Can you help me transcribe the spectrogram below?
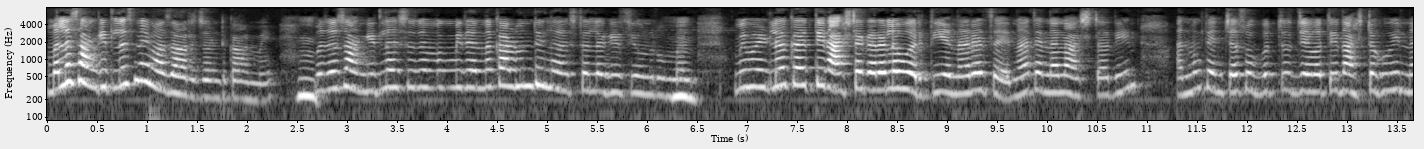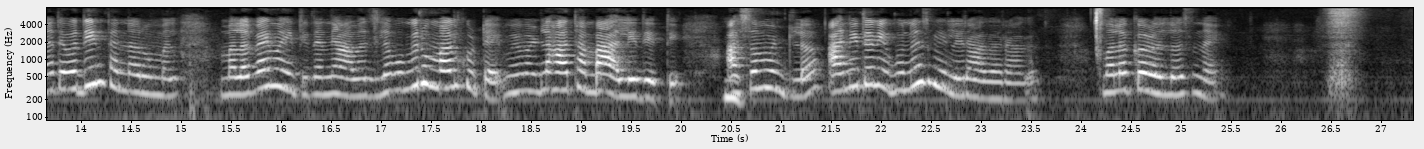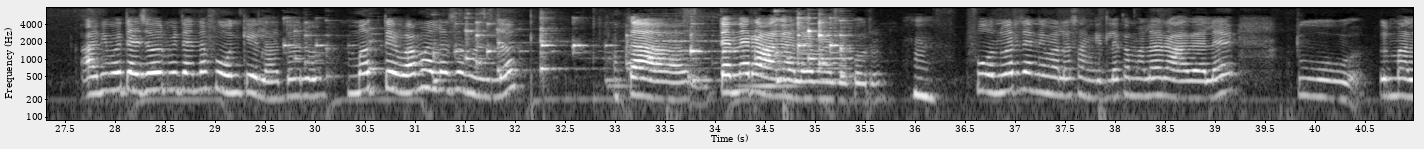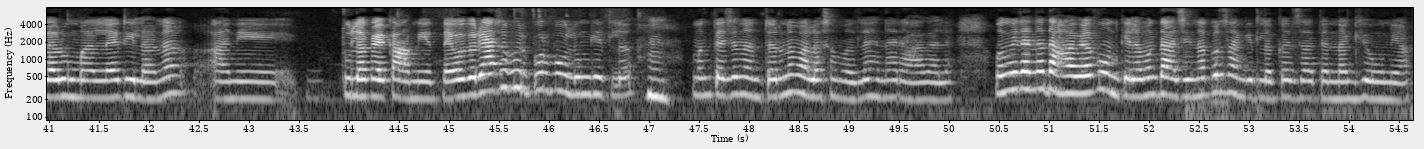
मला सांगितलंच नाही माझं अर्जंट काम आहे. मग जर सांगितलं असतं तर मग मी त्यांना काढून दिलं असतं लगेच येऊन रूमात मी म्हटलं का ते नाश्ता करायला वरती येणारच आहे ना त्यांना नाश्ता देईन. आणि मग त्यांच्यासोबत जेव्हा ते नाश्ता होईल ना तेव्हा देईन त्यांना रुमाल मला काय माहिती त्यांनी आवाज दिला मम्मी रुमाल कुठे आहे? मी म्हटलं हा थांबा आले देते. असं म्हटलं. आणि ते निघूनच गेले रागा रागात मला कळलंच नाही. आणि मग त्याच्यावर मी त्यांना फोन केला तर मग तेव्हा मला समजलं का त्यांना राग आलाय माझा करून. फोनवर त्यांनी मला सांगितलं का मला राग आलाय तू मला रुमाल नाही दिला ना आणि तुला काही काम येत नाही वगैरे असं भरपूर बोलून घेतलं. मग त्याच्यानंतर ना मला समजलं ह्यांना राग आलाय. मग मी त्यांना दहा वेळा फोन केला. मग दाजींना पण सांगितलं का जा त्यांना घेऊन या.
